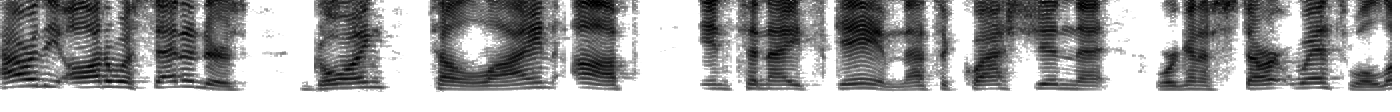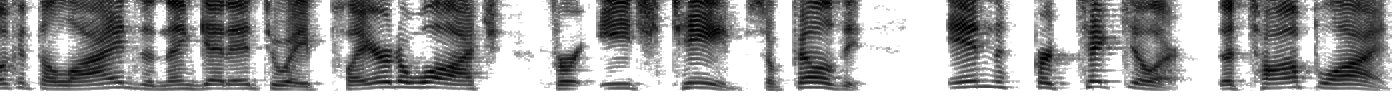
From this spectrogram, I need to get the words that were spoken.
how are the Ottawa Senators going to line up in tonight's game? That's a question that we're going to start with. We'll look at the lines and then get into a player to watch for each team. So Pilsy, in particular, the top line.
